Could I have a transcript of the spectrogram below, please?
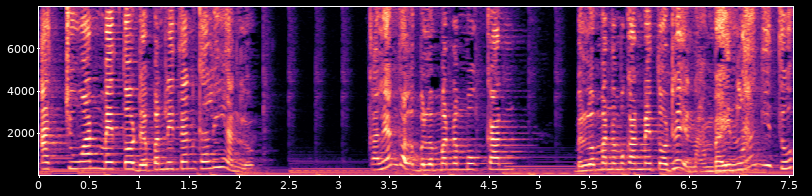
acuan metode penelitian kalian loh. Kalian kalau belum menemukan belum menemukan metode ya nambahin lagi tuh.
